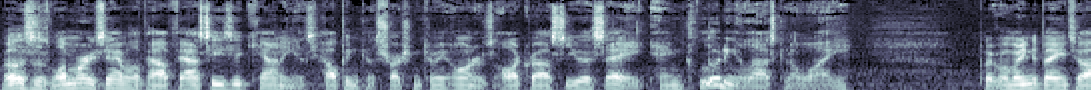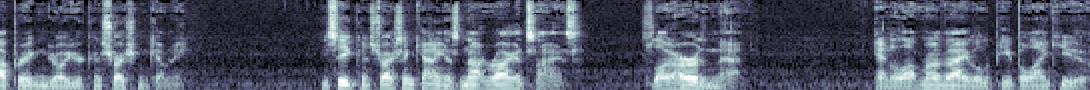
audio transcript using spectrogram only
Well, this is one more example of how Fast Easy Accounting is helping construction company owners all across the USA, including Alaska and Hawaii, put money in the bank to operate and grow your construction company. You see, construction accounting is not rocket science. It's a lot harder than that, and a lot more valuable to people like you.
